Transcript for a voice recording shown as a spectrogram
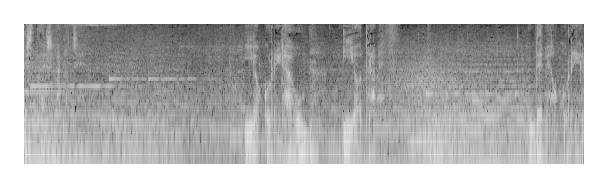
Esta es. Y ocurrirá una y otra vez. Debe ocurrir.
